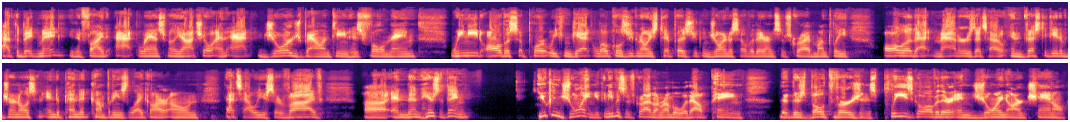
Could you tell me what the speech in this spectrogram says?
at the Big Mig. You can find at Lance Migliaccio and at George Balloutine, his full name. We need all the support we can get. Locals, you can always tip us. You can join us over there and subscribe monthly. All of that matters. That's how investigative journalists and independent companies like our own, that's how we survive. Uh, and then here's the thing you can join, you can even subscribe on Rumble without paying. There- There's both versions. Please go over there and join our channel.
